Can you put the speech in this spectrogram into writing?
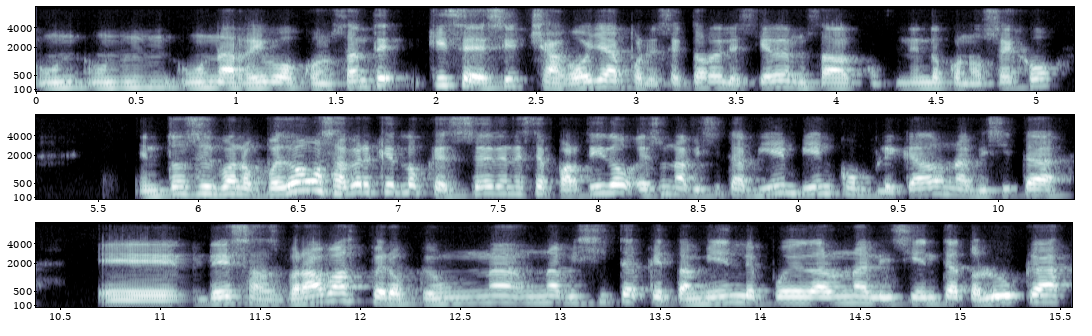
un, un, un, arribo constante. Quise decir Chagoya por el sector de la izquierda, me estaba confundiendo con Osejo. Entonces, bueno, pues vamos a ver qué es lo que sucede en este partido. Es una visita bien, bien complicada, una visita eh, de esas bravas, pero que una, una visita que también le puede dar un aliciente a Toluca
